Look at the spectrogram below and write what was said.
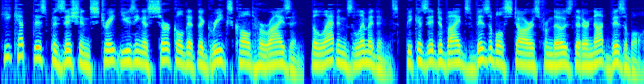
He kept this position straight using a circle that the Greeks called horizon, the Latins limitans, because it divides visible stars from those that are not visible.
